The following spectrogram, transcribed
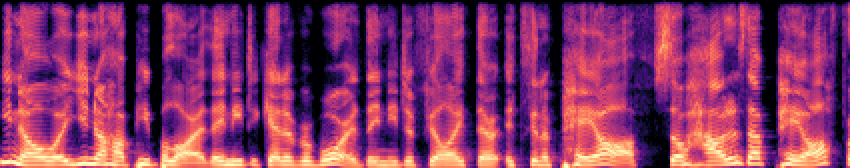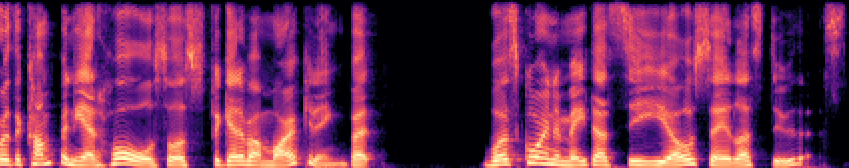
you know, you know how people are. They need to get a reward. They need to feel like they're it's going to pay off. So how does that pay off for the company at whole? So let's forget about marketing. But what's going to make that CEO say, let's do this?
